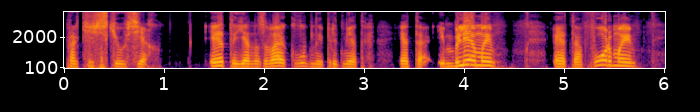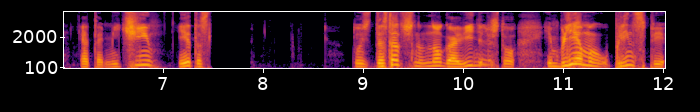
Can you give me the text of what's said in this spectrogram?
практически у всех. Это я называю клубные предметы. Это эмблемы, это формы, это мечи и это то есть достаточно много видели, что эмблемы, в принципе,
